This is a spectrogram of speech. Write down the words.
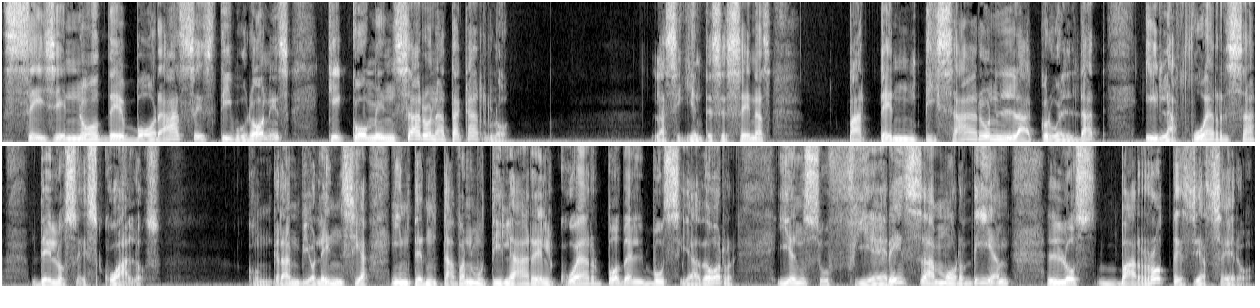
se llenó de voraces tiburones que comenzaron a atacarlo. Las siguientes escenas patentizaron la crueldad y la fuerza de los escualos. Con gran violencia intentaban mutilar el cuerpo del buceador y en su fiereza mordían los barrotes de acero,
